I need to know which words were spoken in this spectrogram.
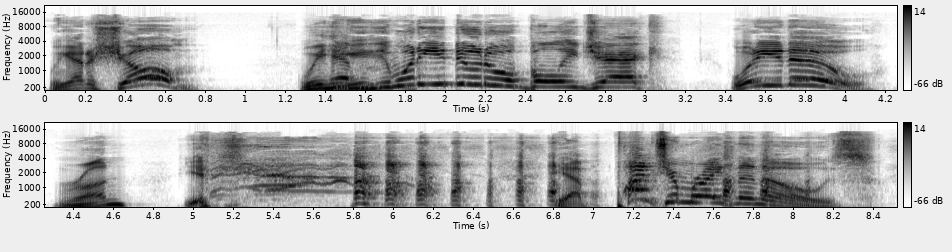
We got to show them. We have. You, what do you do to a bully, Jack? What do you do? Run? Yeah, yeah punch him right in the nose.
